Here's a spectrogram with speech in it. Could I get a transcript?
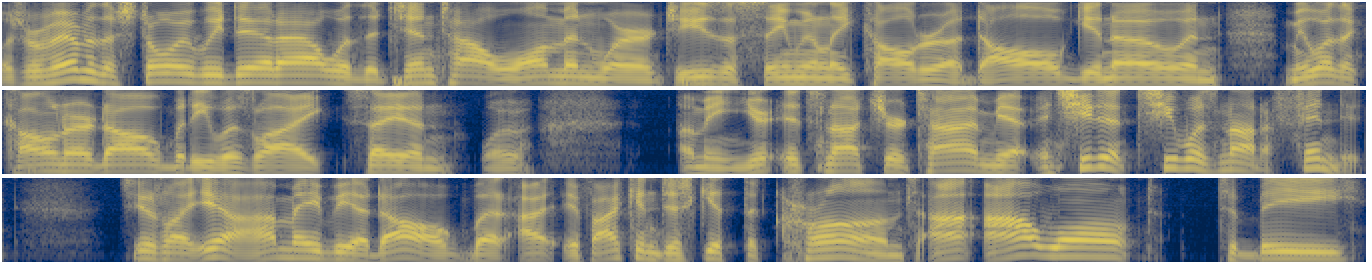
was remember the story we did out with the Gentile woman where Jesus seemingly called her a dog, you know, and I mean he wasn't calling her a dog, but he was like saying, Well, I mean, it's not your time yet. And she didn't she was not offended. She was like, Yeah, I may be a dog, but I if I can just get the crumbs, I, I want to be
